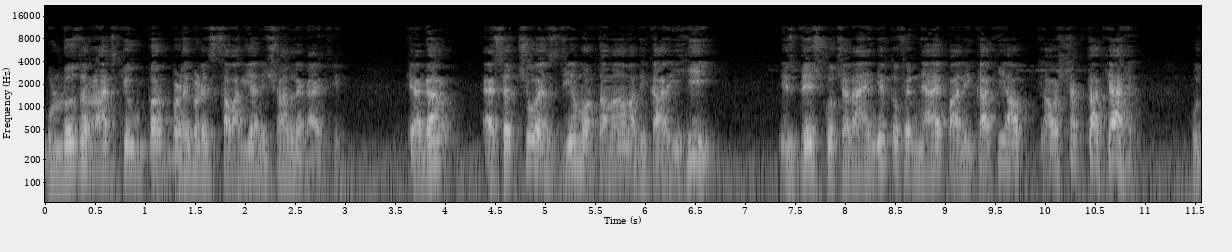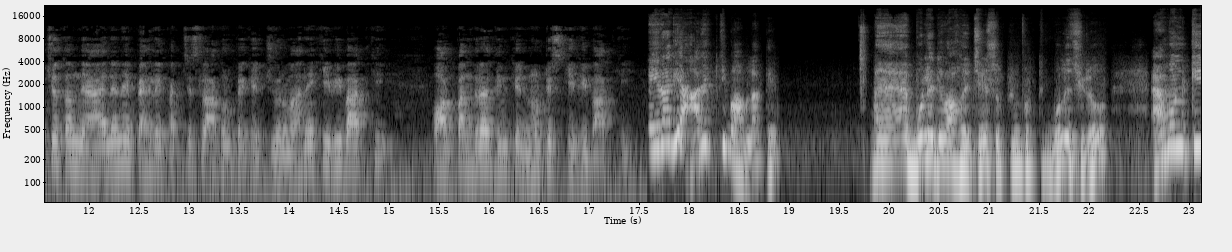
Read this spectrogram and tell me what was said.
बुलडोजर राज के ऊपर बड़े बड़े सवालिया निशान लगाए थे कि अगर एसएचओ एसडीएम और तमाम अधिकारी ही इस देश को चलाएंगे तो फिर न्यायपालिका की आव- आवश्यकता क्या है उच्चतम न्यायालय ने पहले 25 लाख रुपए के जुर्माने की भी बात की और 15 दिन के नोटिस की भी बात की এর আগে আরেকটি মামলাতে আহ, বলে দেওয়া হয়েছে সুপ্রিম কোর্ট বলেছিল এমনকি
